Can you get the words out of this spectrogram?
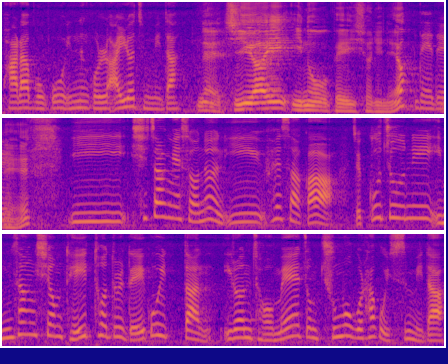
바라보고 있는 걸로 알려집니다. 네, GI 이노베이션이네요. 네네. 네. 이 시장에서는 이 회사가 이제 꾸준히 임상 시험 데이터들 내고 있다는 이런 점에 좀 주목을 하고 있습니다.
